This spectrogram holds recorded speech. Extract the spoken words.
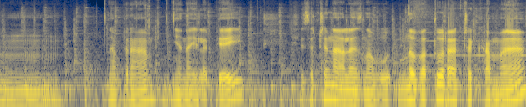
Mm, dobra, nie najlepiej. Się zaczyna, ale znowu nowa tura, czekamy.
